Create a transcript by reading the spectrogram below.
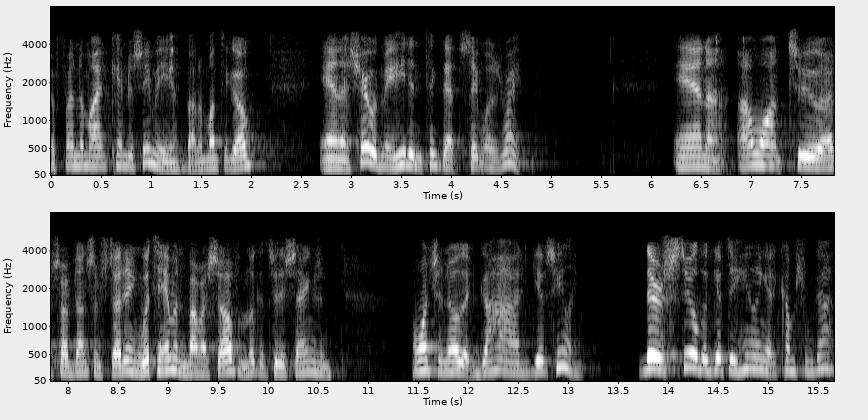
A friend of mine came to see me about a month ago and shared with me he didn't think that statement was right. And uh, I want to, so I've done some studying with him and by myself and looking through these things, and I want you to know that God gives healing. There's still the gift of healing, and it comes from God.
